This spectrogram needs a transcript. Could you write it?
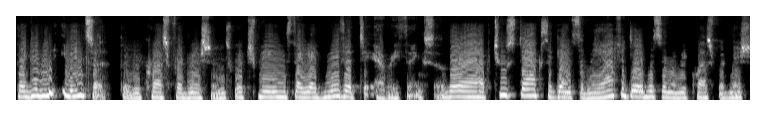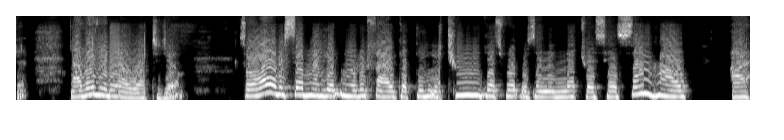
they didn't answer the request for admissions, which means they admitted to everything. So there I have two stacks against them, the affidavits and the request for admission. Now they didn't know what to do. So all of a sudden I get notified that the attorney that's representing Metris has somehow uh,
